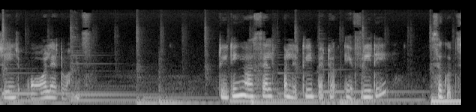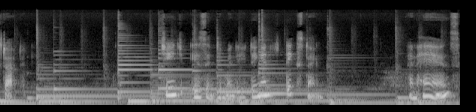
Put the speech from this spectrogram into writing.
change all at once. Treating yourself a little better every day is a good start. Change is intimidating and it takes time hence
